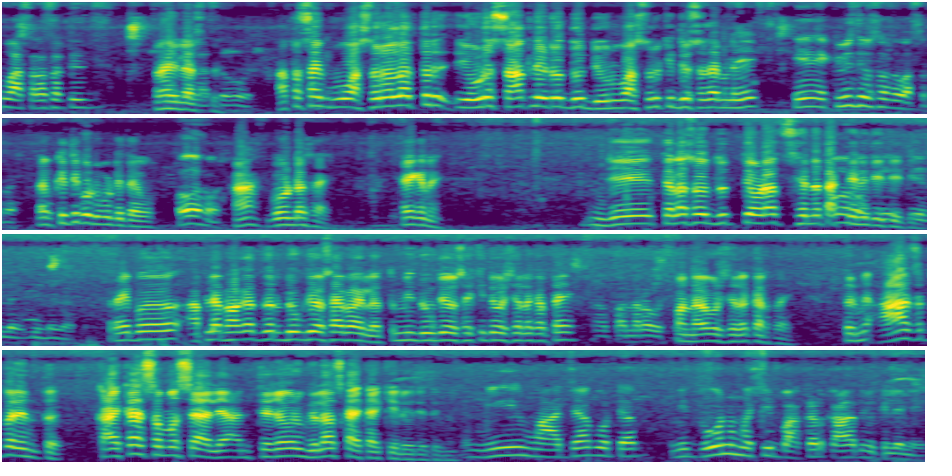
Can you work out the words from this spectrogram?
वासरासाठी राहिलं असतं, हो. आता साहेब वासुराला तर एवढं सात लिटर दूध देऊन वासरू किती दिवसाचं आहे म्हणजे हे? हे एकवीस दिवसाचं वासर आहे. साहेब किती कुटकुटीत आहे हो? होय होय. हा गोंडस आहे. है की नाही? म्हणजे त्याला सुद्धा दूध तेवढाच शेण हो, ताकदीने हो, देते दि- ती. दिलं दिलं जातं. साहेब आपल्या भागात जर दुग्ध व्यवसाय बघायला तुम्ही दुग्ध व्यवसाय किती वर्षाला करताय? अं, पंधरा वर्ष. पंधरा वर्षाला करताय. तर मी आजपर्यंत काय काय समस्या आल्या आणि त्याच्यावर विलास काय काय केले होते तुम्ही? मी माझ्या गोट्यात मी दोन म्हशी भाकड काळात विकलेले आहेत.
